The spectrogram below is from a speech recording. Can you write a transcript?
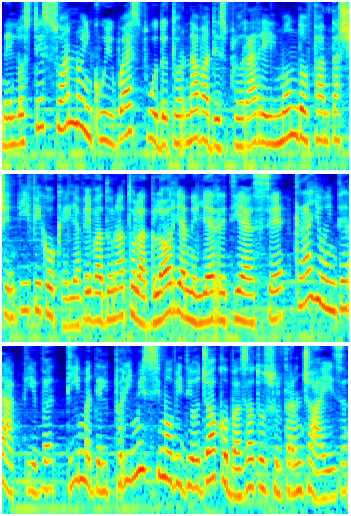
Nello stesso anno in cui Westwood tornava ad esplorare il mondo fantascientifico che gli aveva donato la gloria negli RTS, Cryo Interactive, team del primissimo videogioco basato sul franchise,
